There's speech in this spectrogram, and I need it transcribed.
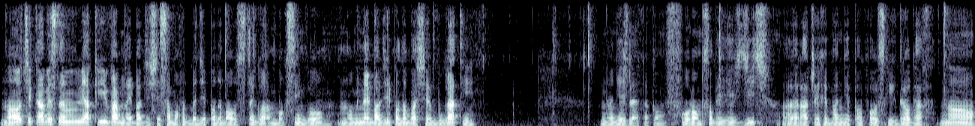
No, ciekawy jestem, jaki Wam najbardziej się samochód będzie podobał z tego unboxingu. No, mi najbardziej podoba się Bugatti. No, nieźle taką furą sobie jeździć, ale raczej chyba nie po polskich drogach. No,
